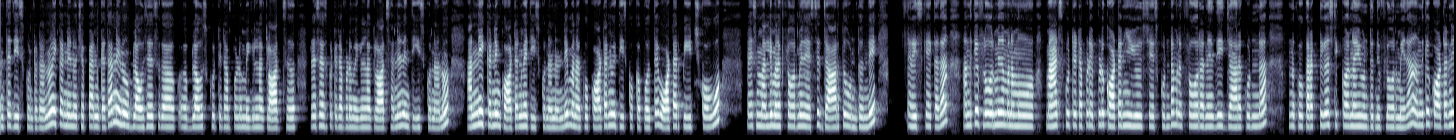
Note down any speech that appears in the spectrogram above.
అంతే తీసుకుంటున్నాను. ఇక్కడ నేను చెప్పాను కదా నేను బ్లౌజెస్గా బ్లౌజ్ కుట్టినప్పుడు మిగిలిన క్లాత్స్ డ్రెస్సెస్ కుట్టినప్పుడు మిగిలిన క్లాత్స్ అన్నీ నేను తీసుకున్నాను. అన్నీ ఇక్కడ నేను కాటన్వే తీసుకున్నానండి. మనకు కాటన్వి తీసుకోకపోతే వాటర్ పీల్చుకోవు ప్లస్ మళ్ళీ మనకు ఫ్లోర్ మీద వేస్తే జారుతూ ఉంటుంది. రిస్కే కదా. అందుకే ఫ్లోర్ మీద మనము మ్యాట్స్ కుట్టేటప్పుడు ఎప్పుడు కాటన్ యూస్ చేసుకుంటా మనకు ఫ్లోర్ అనేది జారకుండా మనకు కరెక్ట్గా స్టిక్ ఆన్ అయి ఉంటుంది ఫ్లోర్ మీద. అందుకే కాటన్ని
